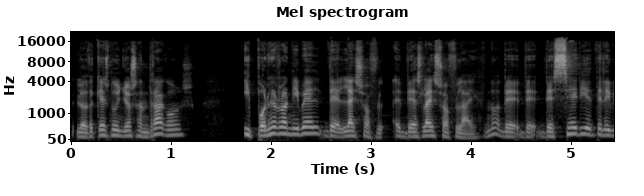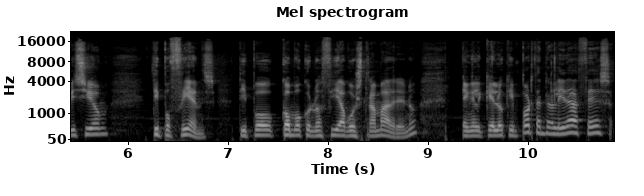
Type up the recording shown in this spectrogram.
lo de que es Dungeons and Dragons y ponerlo a nivel de, Slice of, de Slice of Life, ¿no? De, de, serie de televisión tipo Friends, tipo Cómo conocía a vuestra madre, ¿no? En el que lo que importa en realidad es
